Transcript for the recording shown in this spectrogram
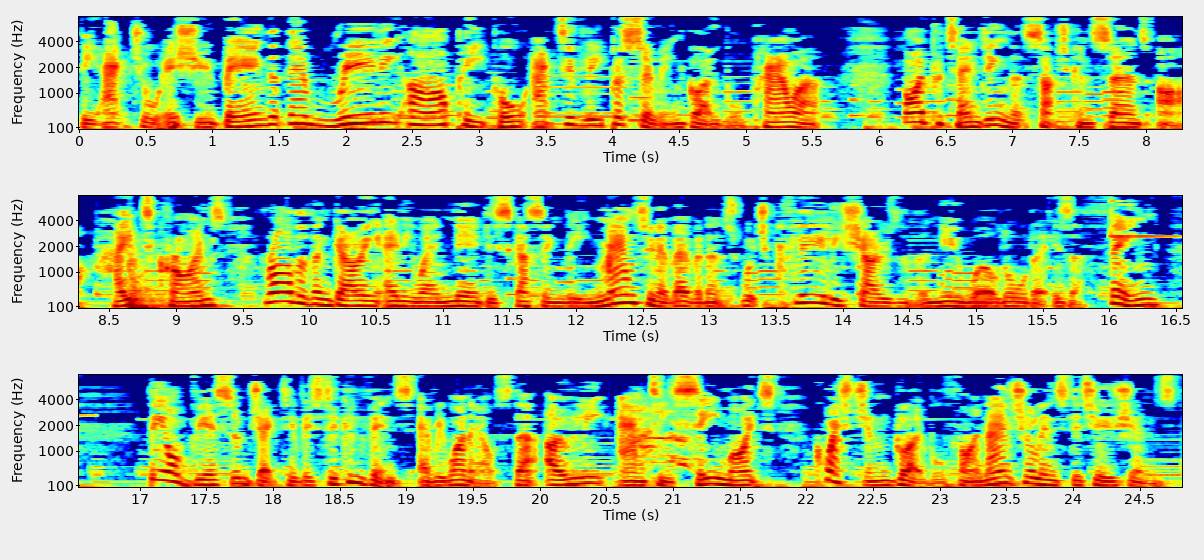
The actual issue being that there really are people actively pursuing global power. By pretending that such concerns are hate crimes, rather than going anywhere near discussing the mountain of evidence which clearly shows that the New World Order is a thing, the obvious objective is to convince everyone else that only anti-Semites question global financial institutions.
